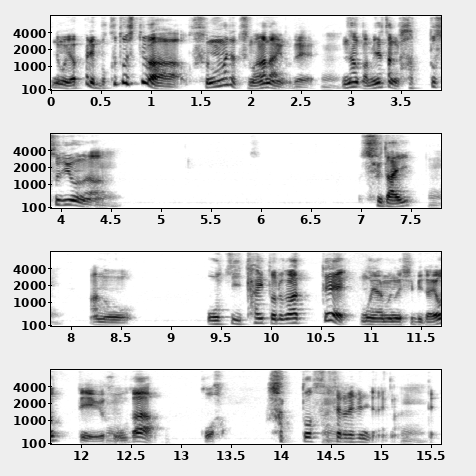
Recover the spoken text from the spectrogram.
でもやっぱり僕としては、そのままじゃつまらないので、うんなんか皆さんがハッとするようう。なん主題、うん。あの、大きいタイトルがあって、もやめの日々だよっていう方が、こう、ハッとさせられるんじゃないかなって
